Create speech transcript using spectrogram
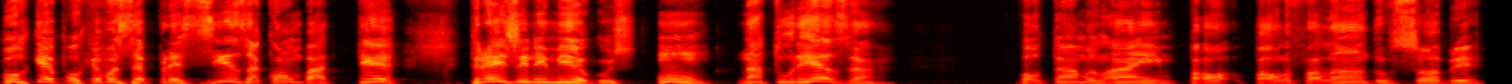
Por quê? Porque você precisa combater três inimigos. Um, natureza. Voltamos lá em Paulo falando sobre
